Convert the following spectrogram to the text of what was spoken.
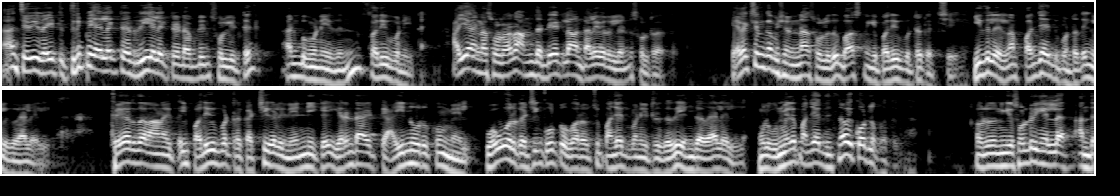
ஆ சரி ரைட்டு திருப்பி எலெக்டட் ரீஎலெக்டட் அப்படின்னு சொல்லிட்டு அன்புமணி இதுன்னு பதிவு பண்ணிட்டாங்க. ஐயா என்ன சொல்கிறாரு அந்த டேட்டில் அவன் தலைவர் இல்லைன்னு சொல்கிறாரு எலெக்ஷன் கமிஷன் என்ன சொல்லுது? பாஸ் நீங்கள் பதிவு பெற்ற கட்சி. இதில் எல்லாம் பஞ்சாயத்து பண்ணுறது எங்களுக்கு வேலை இல்லை. தேர்தல் ஆணையத்தில் பதிவு பெற்ற கட்சிகளின் எண்ணிக்கை இரண்டாயிரத்தி ஐநூறுக்கும் மேல். ஒவ்வொரு கட்சியும் கூட்டு உட்கார வச்சு பஞ்சாயத்து பண்ணிட்டு இருக்கிறது எங்கள் வேலை இல்லை. உங்களுக்கு உண்மையிலே பஞ்சாயத்து இருந்துச்சுன்னா போய் கோர்ட்டில் பார்த்துங்க அவர் நீங்கள் சொல்கிறீங்கல்ல அந்த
